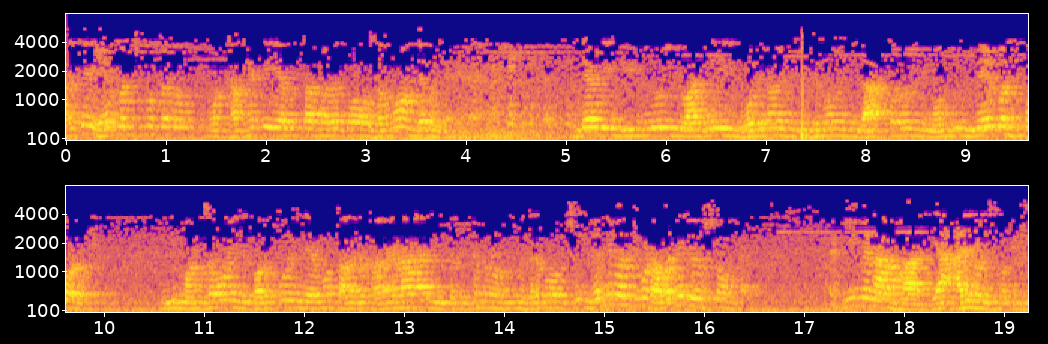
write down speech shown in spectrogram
అయితే ఏం మర్చిపోతాడు? మా కథకి ఎంత మరొక అవసరమో అంతేనండి అంటే ఇది ఇల్లు ఇది వాటి ఇది భోజనం ఇది టిఫిను ఇది డాక్టరు ఇది మందు ఇవే మర్చిపోవడం. ఇది మంచం ఇది పరుపు ఇదేమో తల తరగడా ఇది పెట్టుకుని నిద్రపోవచ్చు. ఇవన్నీ వరకు కూడా అవన్నీ చూస్తూ ఉంటాయి. ఈమె నా భార్య అది వెళ్ళిపోతుంది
